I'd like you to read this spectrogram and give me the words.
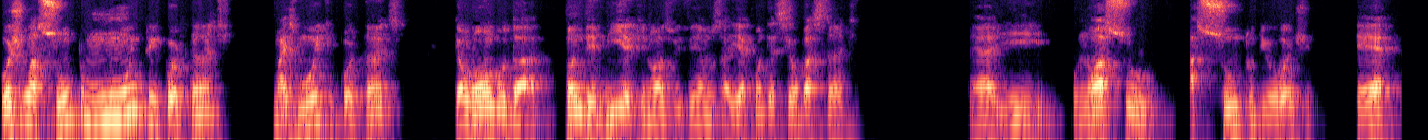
Hoje um assunto muito importante, mas muito importante, que ao longo da pandemia que nós vivemos aí aconteceu bastante. Né? E o nosso assunto de hoje é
